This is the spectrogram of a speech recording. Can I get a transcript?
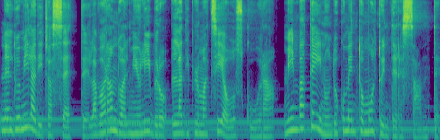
Nel 2017, lavorando al mio libro La diplomazia oscura, mi imbattei in un documento molto interessante.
